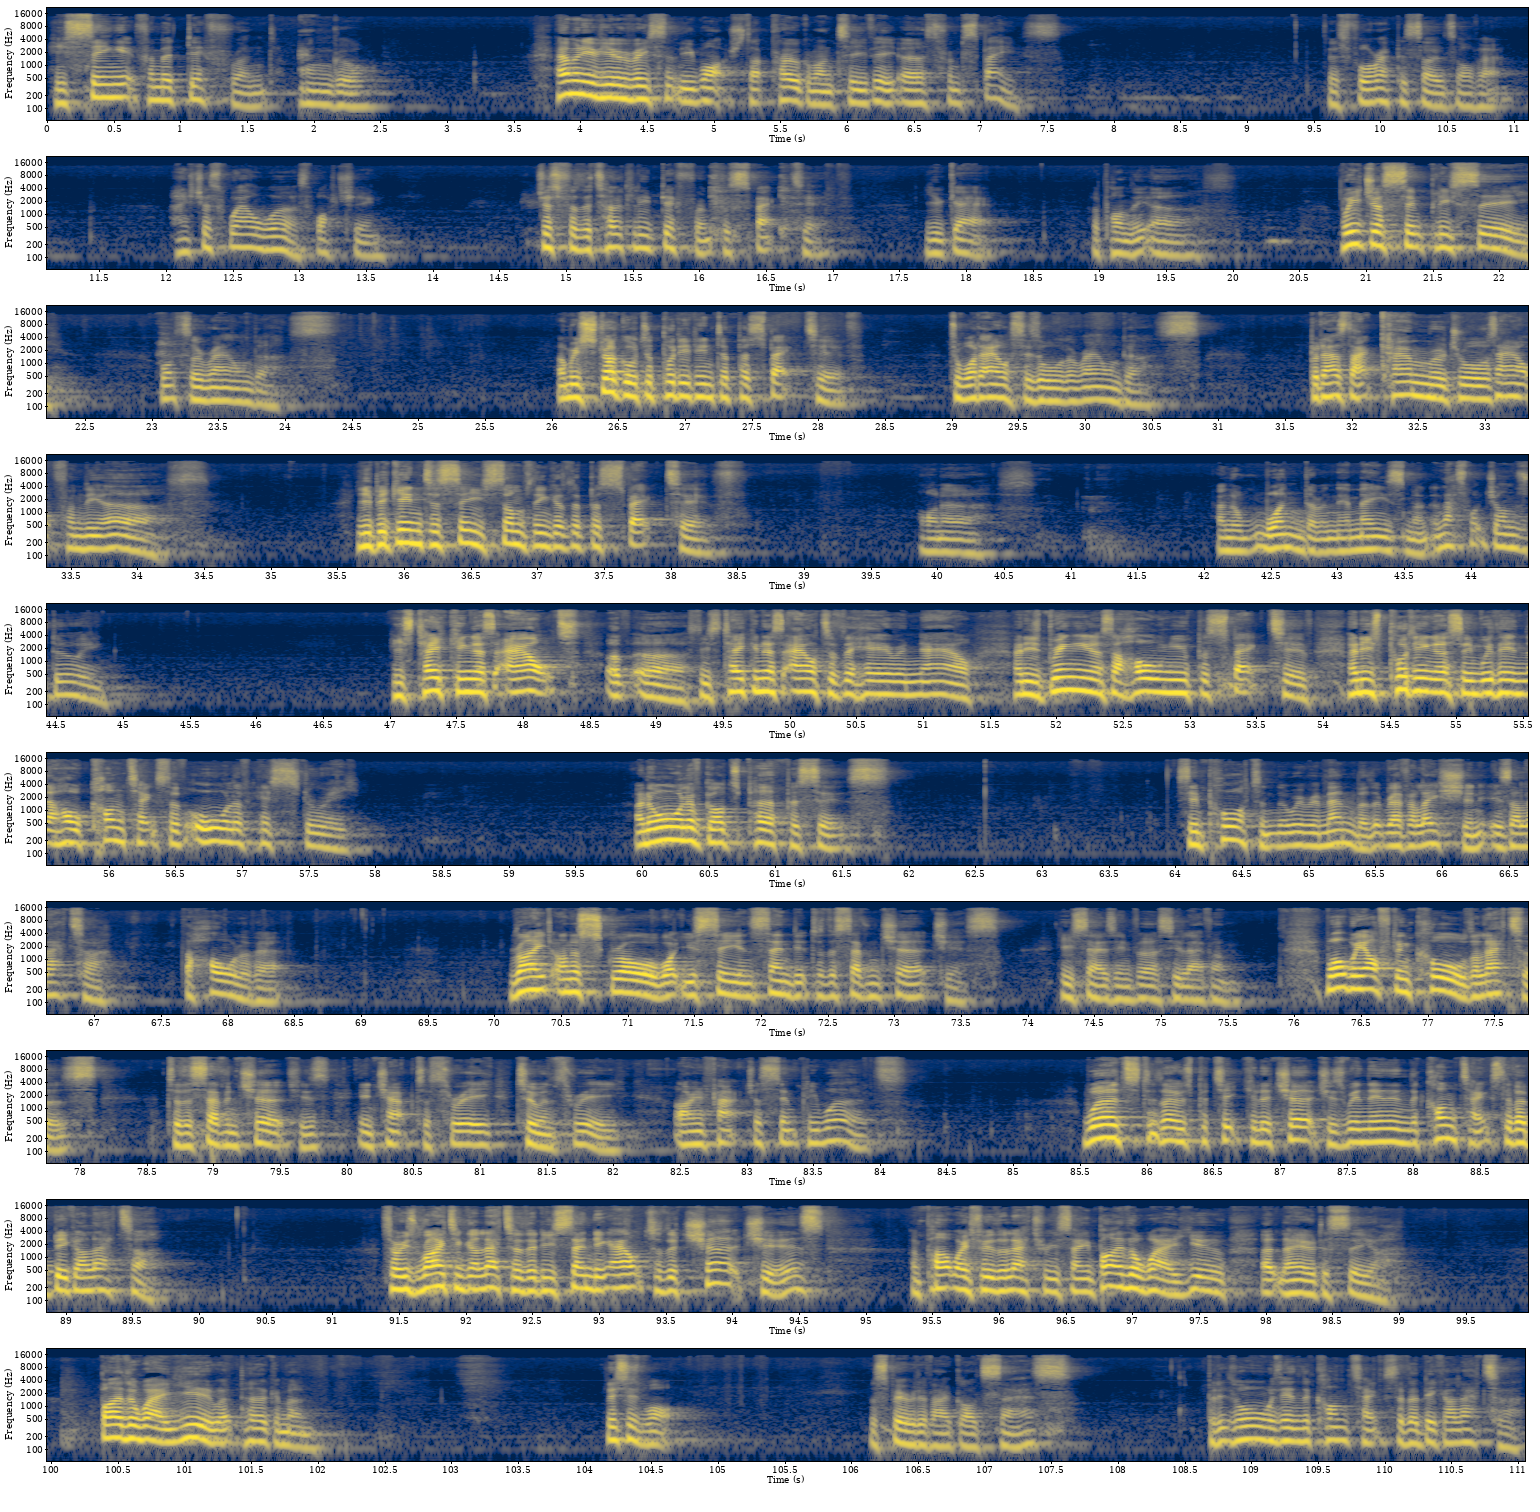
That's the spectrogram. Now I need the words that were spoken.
He's seeing it from a different angle. How many of you recently watched that program on TV, Earth from Space? There's four episodes of it. And it's just well worth watching, just for the totally different perspective you get upon the earth. We just simply see what's around us. And we struggle to put it into perspective to what else is all around us. But as that camera draws out from the earth, you begin to see something of the perspective on earth and the wonder and the amazement. And that's what John's doing. He's taking us out of earth, he's taking us out of the here and now, and he's bringing us a whole new perspective, and he's putting us in within the whole context of all of history and all of God's purposes. It's important that we remember that Revelation is a letter, the whole of it. Write on a scroll what you see and send it to the seven churches, he says in verse 11. What we often call the letters to the seven churches in chapter 3, 2, and 3 are in fact just simply words. Words to those particular churches within the context of a bigger letter. So he's writing a letter that he's sending out to the churches, and partway through the letter, he's saying, By the way, you at Laodicea, by the way, you at Pergamon, this is what the Spirit of our God says, but it's all within the context of a bigger letter.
